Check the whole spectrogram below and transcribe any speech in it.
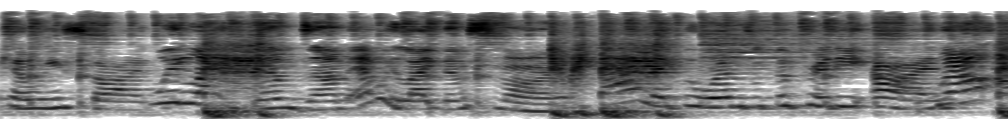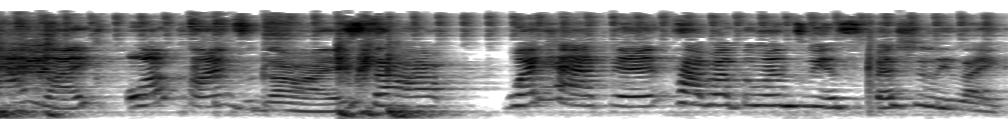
can we start? We like them dumb and we like them smart. I like the ones with the pretty eyes. Well, I like all kinds of guys. Stop. What happened? How about the ones we especially like?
